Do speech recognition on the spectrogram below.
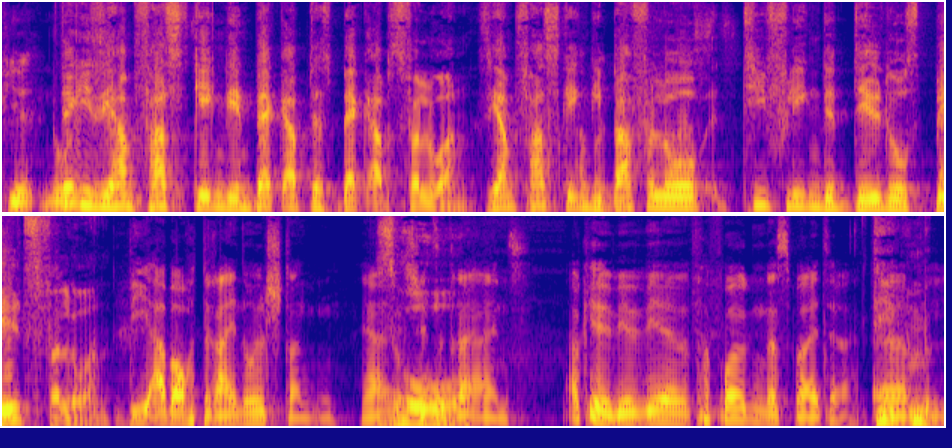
4-0. Diggi, sie haben fast gegen den Backup des Backups verloren. Sie haben fast ja, gegen die Buffalo fast. tiefliegende Dildos Bills verloren. Die aber auch 3-0 standen. Ja, so. steht 3-1. Okay, wir, wir verfolgen das weiter. Die, ähm,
